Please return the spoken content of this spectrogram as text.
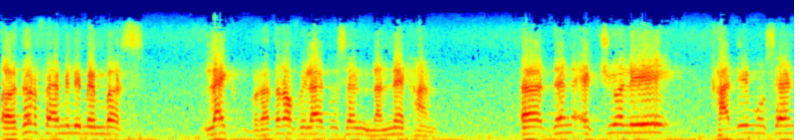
other family members like brother of Vilayat Hussain, Nanne Khan. Uh, then actually Khadim Hussain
